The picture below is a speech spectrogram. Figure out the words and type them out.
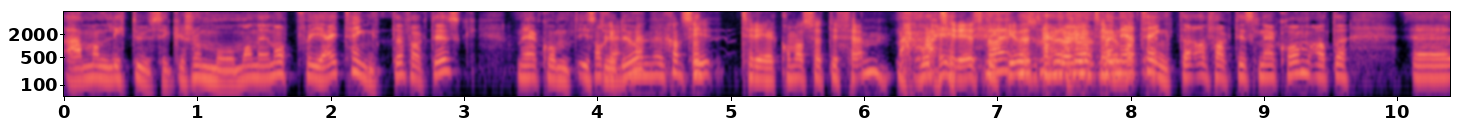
er man litt usikker, så må man en opp. For jeg tenkte faktisk, når jeg kom i studio studio men du kan si 3,75. Hvor tre stykker nei, lage Men jeg tenkte faktisk når jeg kom, at uh,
